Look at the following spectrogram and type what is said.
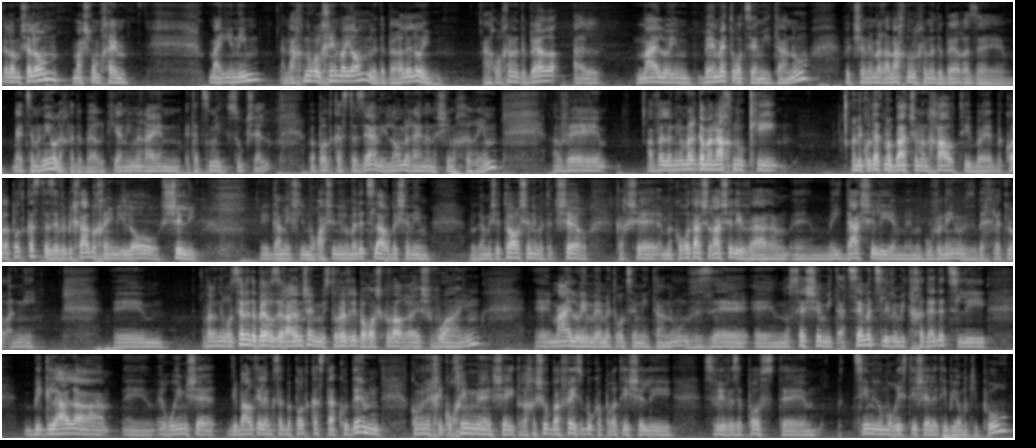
שלום שלום, מה שלומכם? מעניינים? אנחנו הולכים היום לדבר על אלוהים. אנחנו הולכים לדבר על מה אלוהים באמת רוצה מאיתנו, וכשאני אומר אנחנו הולכים לדבר, אז אה, בעצם אני הולך לדבר, כי אני מראיין את עצמי, סוג של. בפודקאסט הזה אני לא מראיין אנשים אחרים, ו... אבל אני אומר גם אנחנו, כי הנקודת מבט שמנחה אותי בכל הפודקאסט הזה, ובכלל בחיים, היא לא שלי. גם יש לי מורה שאני לומד אצלה הרבה שנים, וגם יש לי תואר שני מתקשר, כך שמקורות ההשראה שלי והמידע שלי הם מגוונים, וזה בהחלט לא אני. אבל אני רוצה לדבר, זה רעיון שמסתובב לי בראש כבר אה, שבועיים, אה, מה האלוהים באמת רוצה מאיתנו, וזה אה, נושא שמתעצם אצלי ומתחדד אצלי בגלל האירועים שדיברתי עליהם קצת בפודקאסט הקודם, כל מיני חיכוכים אה, שהתרחשו בפייסבוק הפרטי שלי סביב איזה פוסט אה, ציני הומוריסטי שהעליתי ביום כיפור.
